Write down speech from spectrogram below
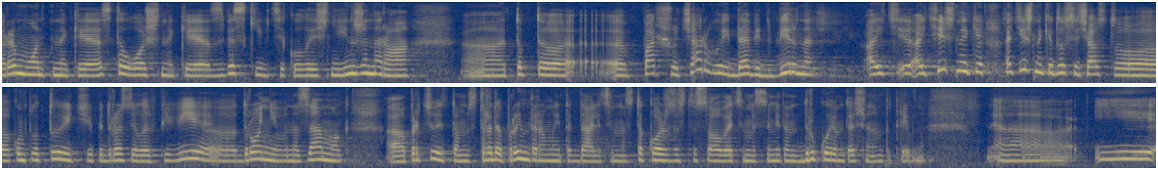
ремонтники, СТОшники, зв'язківці колишні, інженера. Е, Тобто, в першу чергу йде відбірне. IT айтішники, айтішники досить часто комплектують підрозділи FPV, е, дронів, наземок, е, працюють там з 3D-принтерами і так далі. Це в нас також застосовується. Ми самі там друкуємо те, що нам потрібно. Е, І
